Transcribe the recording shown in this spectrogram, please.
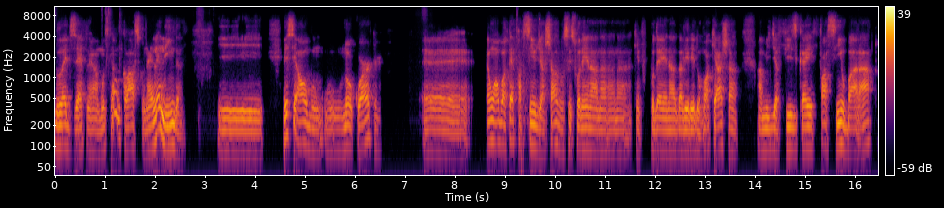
do, Led Zeppelin. A música é um clássico, né? Ela é linda. E esse álbum, o No Quarter, é, é um álbum até facinho de achar. Vocês forem na, na, na quem puder na galeria do rock, acha a mídia física aí facinho, barato.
